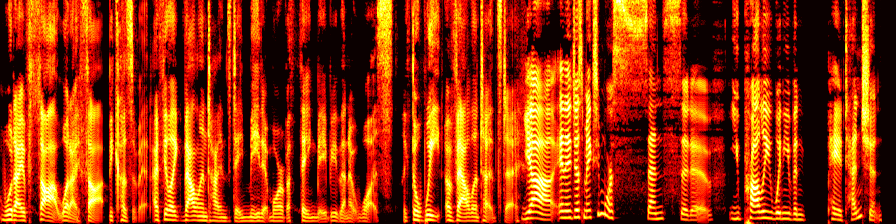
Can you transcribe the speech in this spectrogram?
would I have thought what I thought because of it? I feel like Valentine's Day made it more of a thing maybe than it was. Like the weight of Valentine's Day. Yeah, and it just makes you more sensitive. You probably wouldn't even pay attention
